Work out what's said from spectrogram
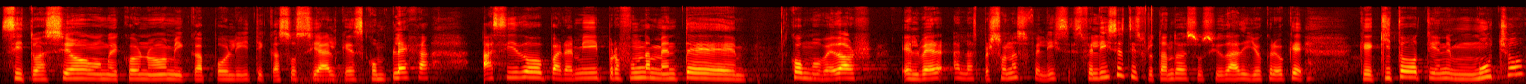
situación económica, política, social que es compleja, ha sido para mí profundamente conmovedor el ver a las personas felices, felices disfrutando de su ciudad y yo creo que, que Quito tiene mucho,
